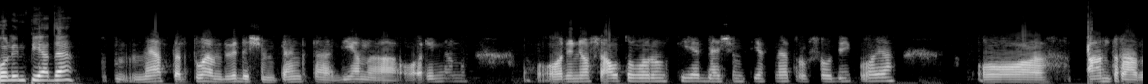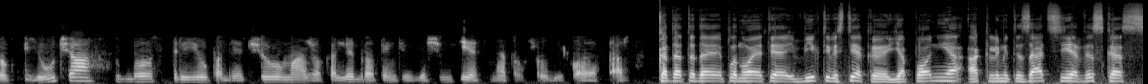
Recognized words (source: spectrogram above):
olimpiada? Mes startuojam 25 dieną oriniam orinio šautuvo rungtyje 10 metrų šaudykloje, o antrą rūpjūčio bus trijų padėčių mažo kalibro 50 metrų šaudykloje startas. Kada tada planuojate vykti vis tiek Japonija, aklimatizacija, viskas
